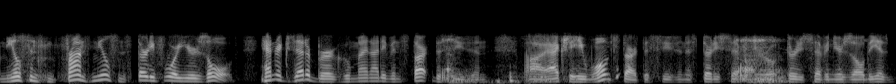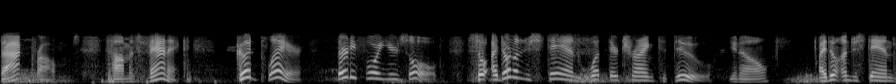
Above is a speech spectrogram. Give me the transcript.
Nielsen, Frans Nielsen's 34 years old. Henrik Zetterberg, who might not even start the season, uh, actually he won't start this season, is 37 year old, 37 years old. He has back problems. Thomas Vanek, good player, 34 years old. So I don't understand what they're trying to do. You know, I don't understand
